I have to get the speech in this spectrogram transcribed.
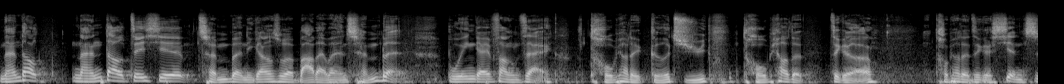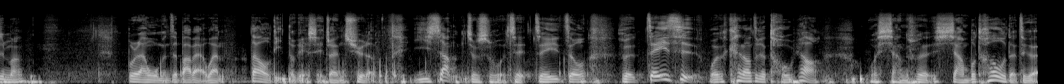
难道难道这些成本，你刚刚说的八百万的成本，不应该放在投票的格局、投票的这个投票的这个限制吗？不然我们这八百万到底都给谁赚去了？以上就是我这这一周不这一次我看到这个投票，我想出来想不透的这个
